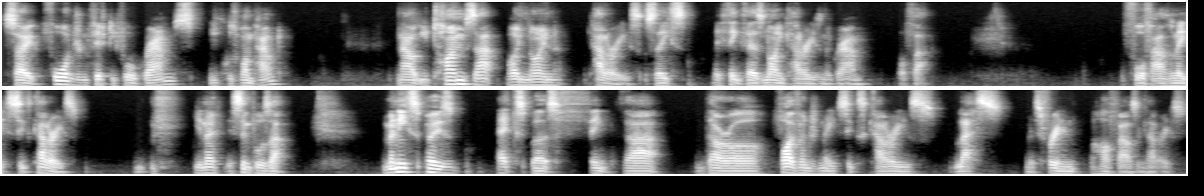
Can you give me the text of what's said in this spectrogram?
So 454 grams equals one pound. Now you times that by nine calories. So they, they think there's nine calories in a gram of fat. 4,086 calories. you know, it's simple as that. Many supposed experts think that there are 586 calories less, and it's three and a half thousand calories.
